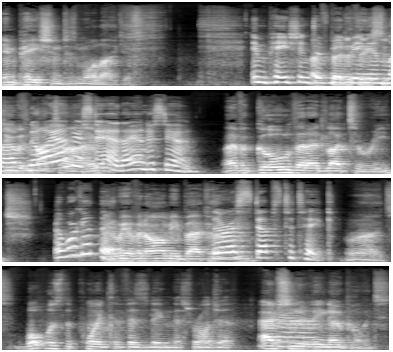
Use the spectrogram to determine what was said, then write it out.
Impatient is more like it. Impatient of me being in love. No, I time. understand. I understand. I have a goal that I'd like to reach, And we'll get and there. we have an army back there are steps to take. right. What was the point of visiting this, Roger? Absolutely no point.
